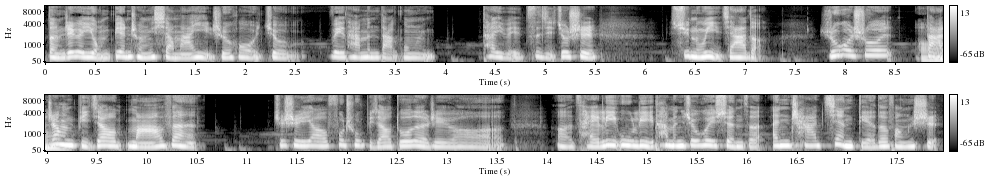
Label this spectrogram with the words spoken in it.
等这个俑变成小蚂蚁之后，就为他们打工。他以为自己就是蓄奴以家的。如果说打哦仗比较麻烦，就是要付出比较多的这个呃财力物力，他们就会选择安插间谍的方式，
